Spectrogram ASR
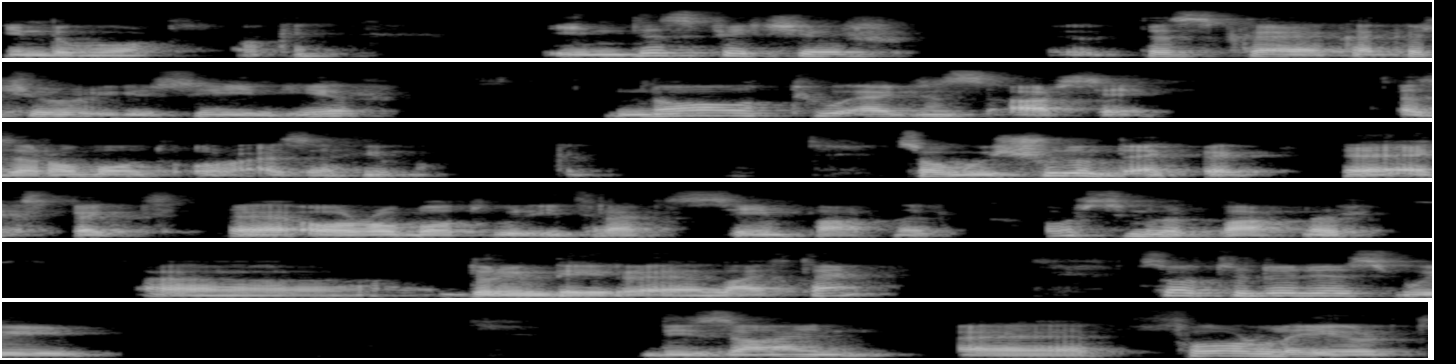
in the world. Okay, in this picture, this caricature you see in here, no two agents are same as a robot or as a human. Okay? So we shouldn't expect uh, expect uh, our robot will interact same partner or similar partner uh, during their uh, lifetime. So to do this, we design a four-layered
